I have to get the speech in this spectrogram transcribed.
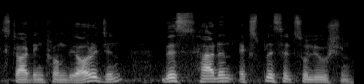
starting from the origin, this had an explicit solution.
